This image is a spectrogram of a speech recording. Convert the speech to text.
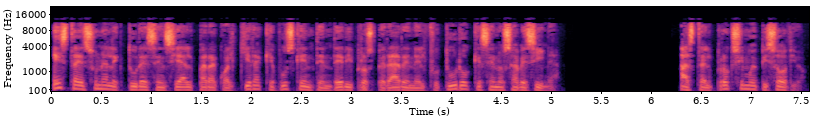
Esta es una lectura esencial para cualquiera que busque entender y prosperar en el futuro que se nos avecina. Hasta el próximo episodio.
